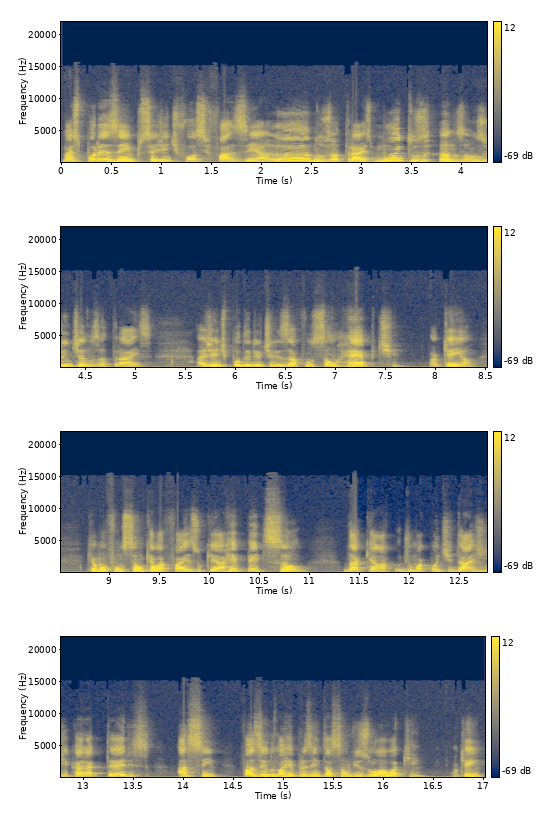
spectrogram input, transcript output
Mas, por exemplo, se a gente fosse fazer há anos atrás, muitos anos, uns 20 anos atrás, a gente poderia utilizar a função rept, ok? Ó, que é uma função que ela faz o que? A repetição daquela, de uma quantidade de caracteres assim, fazendo uma representação visual aqui, ok?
